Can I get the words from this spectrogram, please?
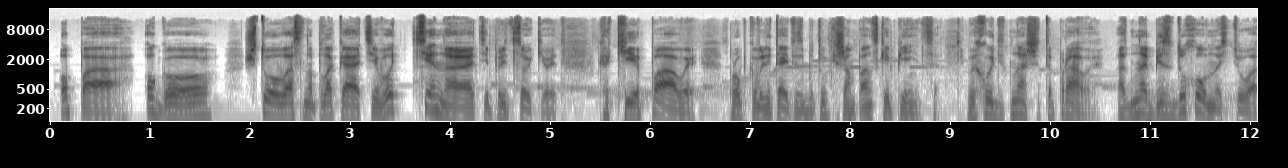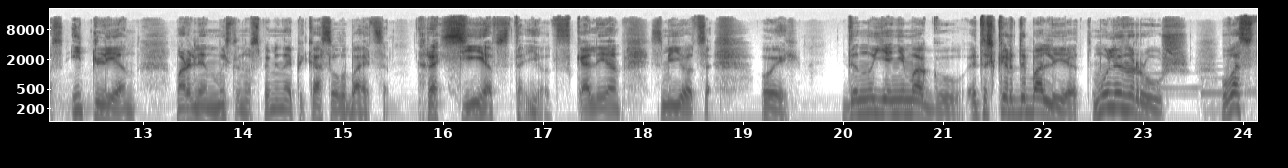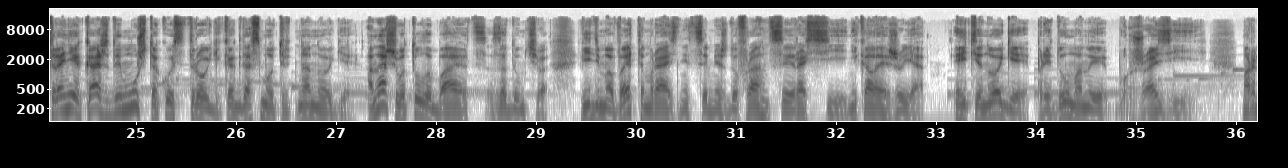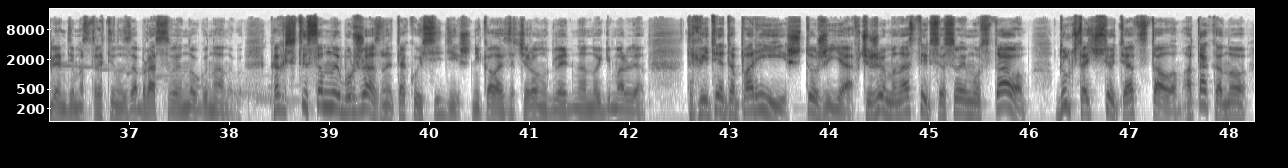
Опа! Ого! Что у вас на плакате? Вот тенати, прицокивает. Какие павы! Пробка вылетает из бутылки, шампанское пенится. Выходит, наши-то правы. Одна бездуховность у вас и тлен. Марлен мысленно, вспоминая Пикассо, улыбается. Россия встает с колен, смеется. Ой, да ну я не могу. Это ж кардебалет, Мулен Руш. У вас в стране каждый муж такой строгий, когда смотрит на ноги, а наши вот улыбаются задумчиво. Видимо, в этом разница между Францией и Россией. Николай Жуя. Эти ноги придуманы буржуазией. Марлен демонстративно забрасывая ногу на ногу. «Как же ты со мной буржуазный такой сидишь?» Николай зачарованно глядя на ноги Марлен. «Так ведь это Париж! Что же я? В чужой монастырь со своим уставом? Вдруг сочтете отсталым? А так оно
